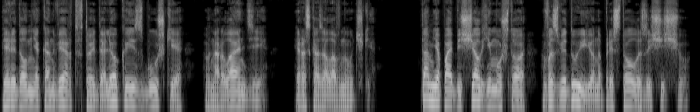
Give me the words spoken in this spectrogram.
передал мне конверт в той далекой избушке в Норландии и рассказал о внучке. Там я пообещал ему, что возведу ее на престол и защищу.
